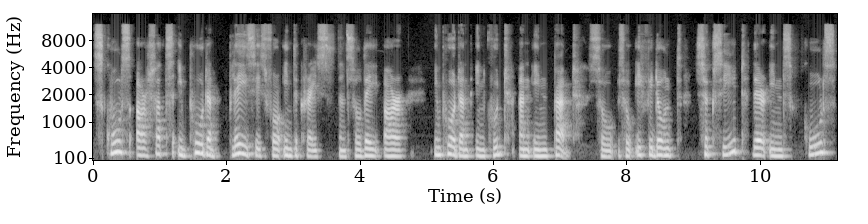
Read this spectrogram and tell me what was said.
schools are such important places for integration, so they are important in good and in bad. So so if we don't succeed there in schools,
